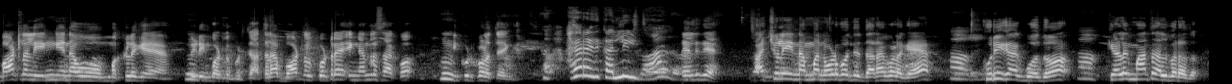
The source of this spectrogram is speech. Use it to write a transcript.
ಬಾಟ್ಲ್ ಅಲ್ಲಿ ಹೆಂಗೆ ನಾವು ಮಕ್ಕಳಿಗೆ ಫೀಡಿಂಗ್ ಬಾಟ್ಲ್ ಕೊಡ್ತೀವಿ. ಆತರ ಬಾಟಲ್ ಕೊಟ್ರೆ ಹಿಂಗಂದ್ರೆ ಸಾಕು ಹಿಂಗ್ ಕುಡ್ಕೊಳತ್ತೆ ಹಿಂಗೆ. ಸರ್ ಇದಕ್ಕೆ ಅಲ್ಲಿಲ್ವಾ? ಎಲ್ಲಿದೆ? ಆಕ್ಚುಲಿ ನಮ್ಮ ನೋಡ್ಬೋದು ದನಗಳಿಗೆ ಕುರಿಗಾಗ್ಬೋದು ಕೆಳಗ್ ಮಾತ್ರ ಅಲ್ಲಿ ಬರೋದು.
